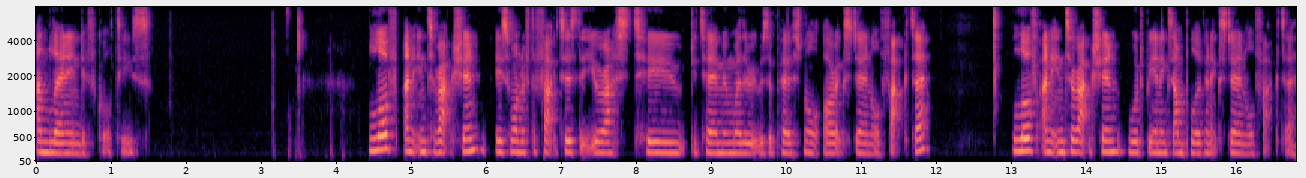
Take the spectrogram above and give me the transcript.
and learning difficulties. Love and interaction is one of the factors that you're asked to determine whether it was a personal or external factor. Love and interaction would be an example of an external factor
